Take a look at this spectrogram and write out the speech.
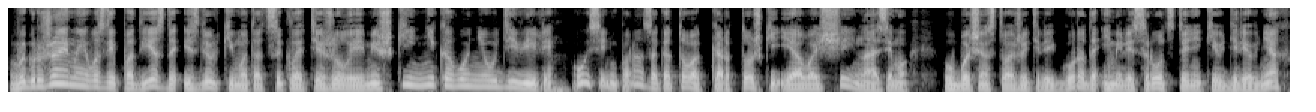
Выгружаемые возле подъезда из люльки мотоцикла тяжелые мешки никого не удивили. Осень, пора заготовок картошки и овощей на зиму. У большинства жителей города имелись родственники в деревнях,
